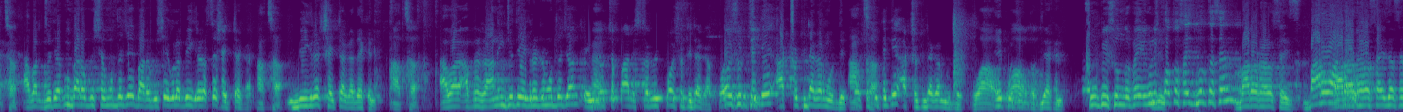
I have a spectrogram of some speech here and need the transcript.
আচ্ছা। আবার যদি আপনি বারো বিশের মধ্যে যাই বারো বিশ এগুলো বি গ্রেড আছে ষাট টাকা। আচ্ছা। বি গ্রেড ষাট টাকা দেখেন। আচ্ছা। আবার আপনার রানিং যদি এগ্রেডের মধ্যে যান এগুলো হ্যাঁ। হচ্ছে পার স্কোয়ার ফিট পঁয়ষট্টি টাকা। পঁয়ষট্টি থেকে আটষট্টি টাকার মধ্যে আচ্ছা। পঁয়ষট্টি থেকে আটষট্টি টাকার মধ্যে। Wow, এই পর্যন্ত দেখেন। খুবই সুন্দর ভাই। এগুলি কত সাইজ বলতেছেন? বারো আঠারো সাইজ বারো বারো আঠারো সাইজ আছে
